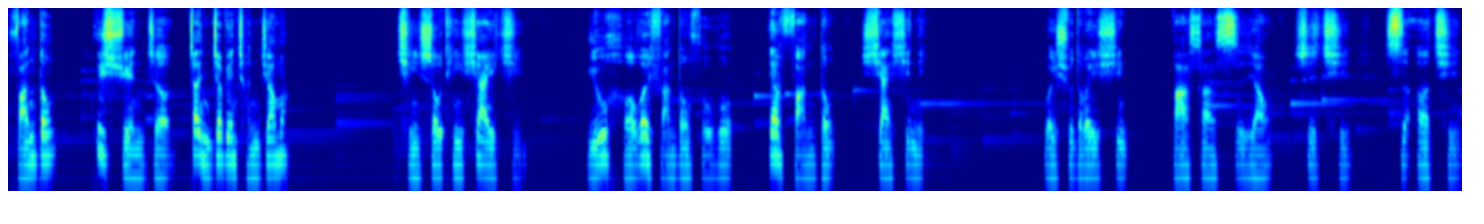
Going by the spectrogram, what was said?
房东会选择在你这边成交吗？请收听下一集，如何为房东服务，让房东相信你。尾数的微信：八三四幺四七。四二七。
